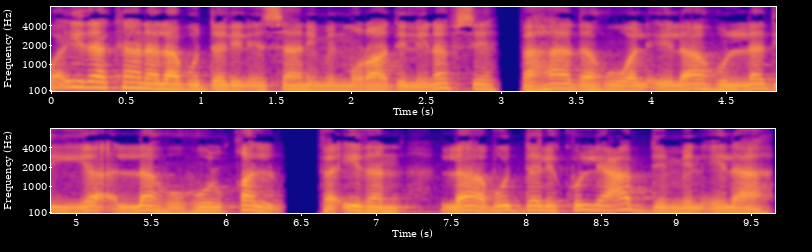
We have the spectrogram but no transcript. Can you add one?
وإذا كان لا بد للإنسان من مراد لنفسه فهذا هو الإله الذي يألهه القلب. فاذا لا بد لكل عبد من إله.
